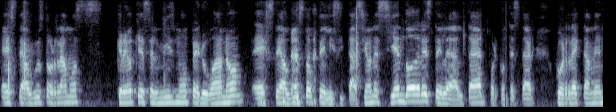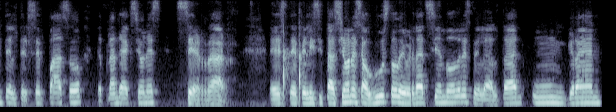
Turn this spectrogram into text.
este Augusto Ramos, creo que es el mismo peruano. Este Augusto, felicitaciones, 100 dólares de lealtad por contestar correctamente el tercer paso del plan de acciones, cerrar. Este, felicitaciones Augusto, de verdad, 100 dólares de lealtad, un gran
